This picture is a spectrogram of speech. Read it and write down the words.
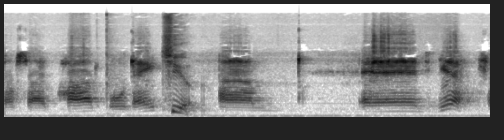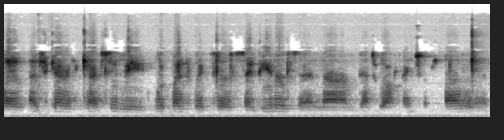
Southside hard all day. Cheer. Um, and yeah, so as Gareth Gareth said, we, we both went to St. Peter's, and um, that's where our friendship started. And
